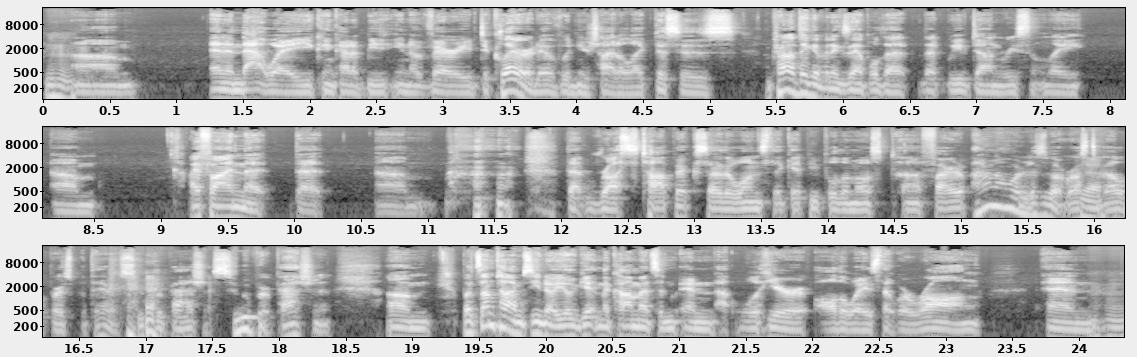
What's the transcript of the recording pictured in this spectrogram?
Mm-hmm. Um, and in that way you can kind of be, you know, very declarative when your title, like this is, I'm trying to think of an example that, that we've done recently um, I find that that um, that Rust topics are the ones that get people the most uh, fired up. I don't know what it is about Rust yeah. developers, but they are super passionate, super passionate. Um, but sometimes, you know, you'll get in the comments and, and, we'll hear all the ways that we're wrong. And mm-hmm.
